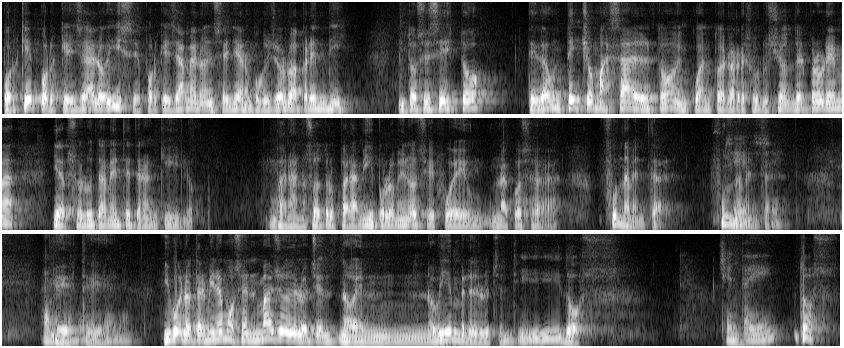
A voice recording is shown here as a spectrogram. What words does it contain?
¿Por qué? Porque ya lo hice, porque ya me lo enseñaron, porque yo lo aprendí. Entonces esto te da un techo más alto en cuanto a la resolución del problema y absolutamente tranquilo. Para nosotros, para mí por lo menos, eh, fue un- una cosa fundamental, fundamental. Sí, sí. Para Este, y bueno, terminamos en mayo del 80, no, en noviembre del 82. 82. Dos.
